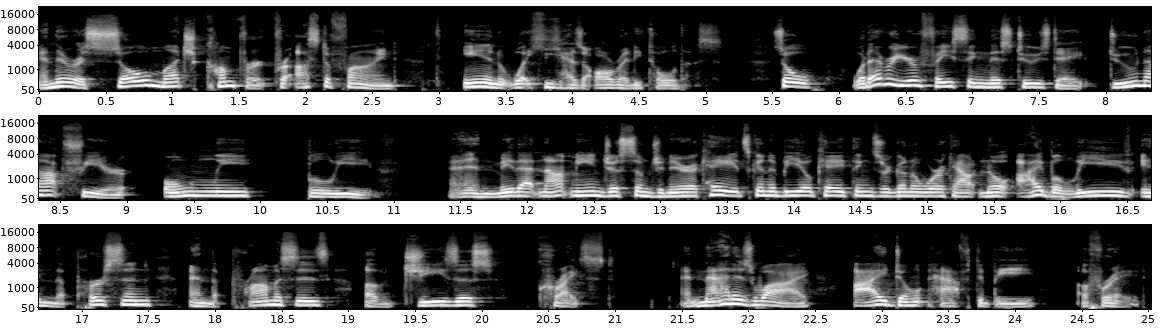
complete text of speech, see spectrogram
And there is so much comfort for us to find in what he has already told us. So whatever you're facing this Tuesday, do not fear, only believe. And may that not mean just some generic, hey, it's going to be okay, things are going to work out. No, I believe in the person and the promises of Jesus Christ. And that is why I don't have to be afraid.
